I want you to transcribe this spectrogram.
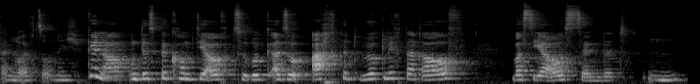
Dann läuft es auch nicht. Genau, und das bekommt ihr auch zurück. Also achtet wirklich darauf, was ihr aussendet. Mhm.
